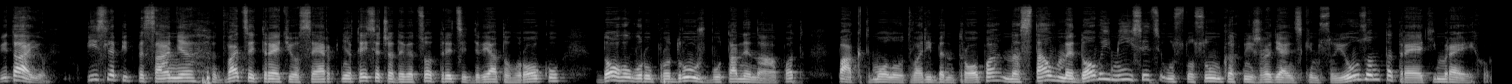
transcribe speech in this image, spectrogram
Вітаю! Після підписання 23 серпня 1939 року договору про дружбу та ненапад, пакт Молотова-Ріббентропа, настав медовий місяць у стосунках між Радянським Союзом та Третім Рейхом.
